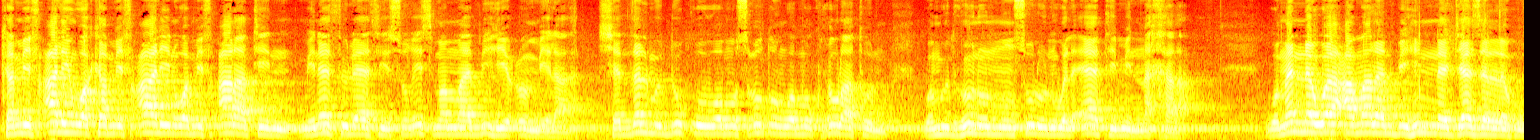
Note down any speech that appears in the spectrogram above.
ka mifcalin wa ka mifcalin wa mifcalatin min ahulaai suqisma maa bihi cumila shada lmuduqu wa muscudun wa mukxulatun wa mudhunun munsulun walaati min nakhala waman nawaa camalan bihina jaaza lahu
